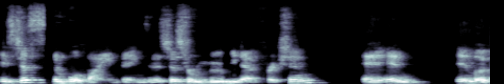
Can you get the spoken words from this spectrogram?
It's just simplifying things, and it's just removing that friction. And and, and look,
